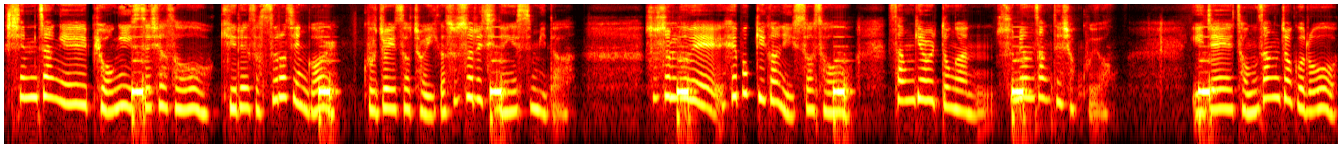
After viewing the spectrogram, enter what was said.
심장에 병이 있으셔서 길에서 쓰러진 걸 구조해서 저희가 수술을 진행했습니다. 수술 후에 회복 기간이 있어서 3개월 동안 수면 상태셨고요. 이제 정상적으로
